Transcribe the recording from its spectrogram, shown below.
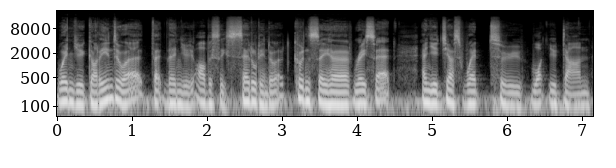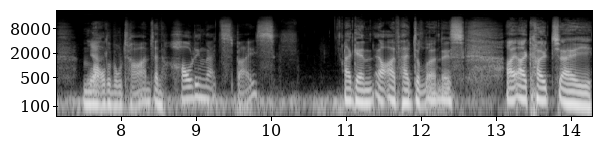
when you got into it that then you obviously settled into it. Couldn't see her reset, and you just went to what you'd done multiple yeah. times and holding that space. Again, I've had to learn this. I, I coach a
